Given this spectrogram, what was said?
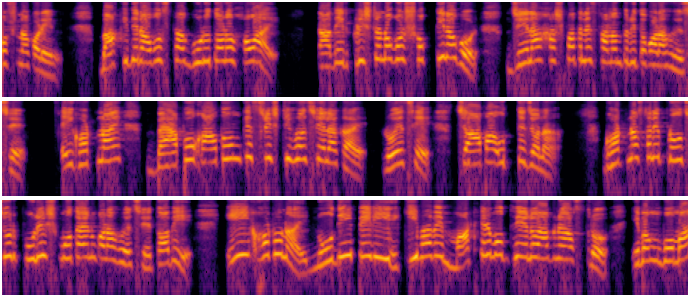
ঘোষণা করেন। বাকিদের অবস্থা গুরুতর হওয়ায় তাদের কৃষ্ণনগর, শক্তিনগর জেলা হাসপাতালে স্থানান্তরিত করা হয়েছে। এই ঘটনায় ব্যাপক আতঙ্কের সৃষ্টি হয়েছে এলাকায়। রয়েছে চাপা উত্তেজনা। ঘটনাস্থলে প্রচুর পুলিশ মোতায়েন করা হয়েছে। তবে এই ঘটনায় নদী পেরিয়ে কীভাবে মাঠের মধ্যে এলো আগ্নেয়াস্ত্র এবং বোমা?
